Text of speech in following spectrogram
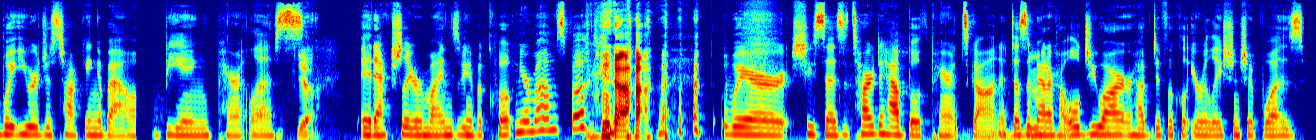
What you were just talking about being parentless. Yeah. It actually reminds me of a quote in your mom's book Yeah. where she says it's hard to have both parents gone. It doesn't matter how old you are or how difficult your relationship was.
